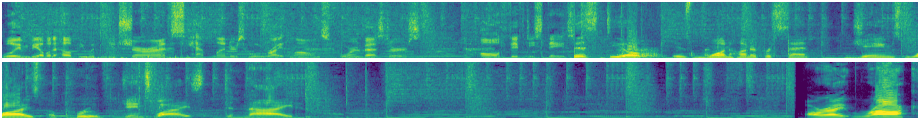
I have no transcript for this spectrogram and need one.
We'll even be able to help you with the insurance. We have lenders who will write loans for investors in all 50 states. This deal is 100% James Wise approved. James Wise denied. All right, Rock,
